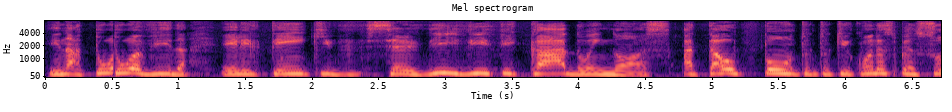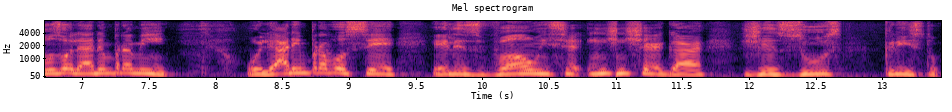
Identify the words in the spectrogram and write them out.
e na tua, tua vida, ele tem que ser vivificado em nós, a tal ponto que quando as pessoas olharem para mim, olharem para você, eles vão enxergar Jesus Cristo.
